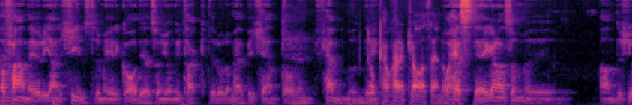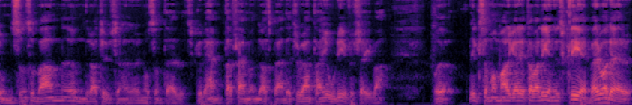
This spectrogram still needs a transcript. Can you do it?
Vad fan är Örjan Kihlström och Erik Adielsson, Johnny Takter och de här betjänta av en 500 De kanske hade klarat sig ändå. Och hästägarna som eh, Anders Jonsson som vann 100 000 eller något sånt där skulle hämta 500 spänn. Det tror jag inte han gjorde i och för sig va. Och liksom om Margareta Wallenius Kleberg var där,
